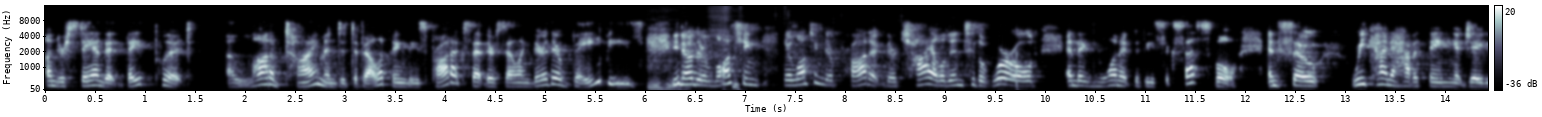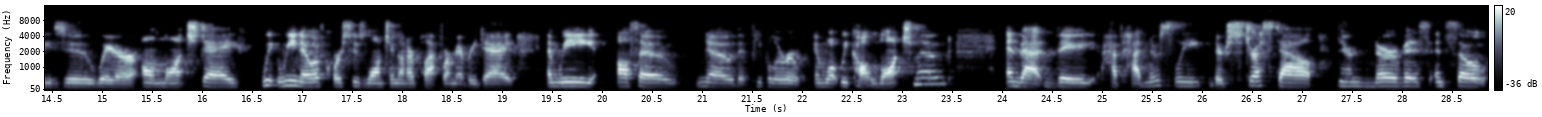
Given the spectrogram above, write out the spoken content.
understand that they put a lot of time into developing these products that they're selling. They're their babies. Mm-hmm. You know, they're launching they're launching their product, their child into the world and they want it to be successful. And so we kind of have a thing at JVZoo where on launch day, we, we know, of course, who's launching on our platform every day. And we also know that people are in what we call launch mode and that they have had no sleep, they're stressed out, they're nervous. And so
